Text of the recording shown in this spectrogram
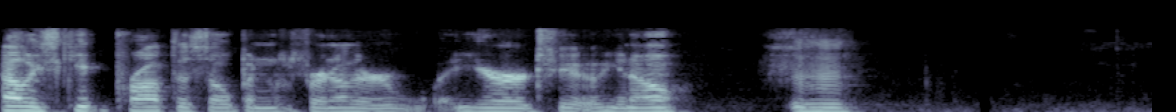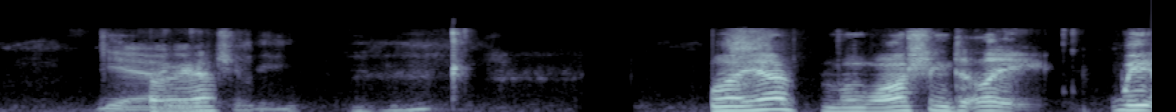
at least keep prop this open for another year or two, you know. Mm-hmm. Yeah, Oh, yeah? what you mean. Well, yeah, Washington, like we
